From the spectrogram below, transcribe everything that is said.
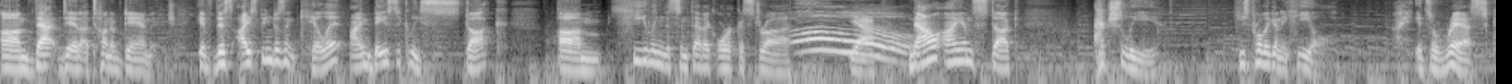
um, that did a ton of damage. If this ice beam doesn't kill it, I'm basically stuck um, healing the synthetic orchestra. Oh! Yeah. Now I am stuck. Actually, he's probably going to heal. It's a risk.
